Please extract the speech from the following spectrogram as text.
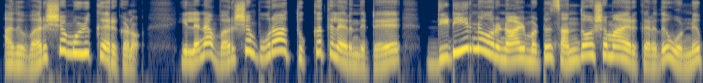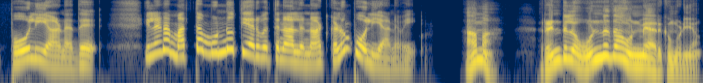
அது வருஷம் முழுக்க இருக்கணும். இல்லனா வருஷம் பூரா துக்கத்துல இருந்துட்டு திடீர்னு ஒரு நாள் மட்டும் சந்தோஷமா இருக்கிறது ஒண்ணு போலியானது. இல்லனா மத்த முன்னூத்தி அறுபத்தி நாலு நாட்களும் போலியானவை. ஆமா ரெண்டுல ஒன்னு தான் உண்மையா இருக்க முடியும்.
